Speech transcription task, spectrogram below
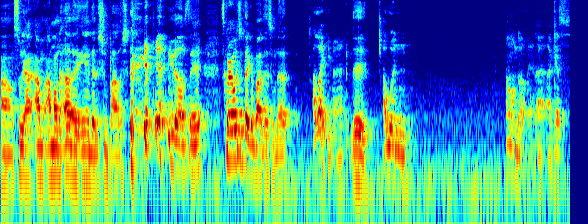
um, sweet. I, I'm I'm on the other end of the shoe polish. you know what I'm saying? Square, what you think about this one, Doug? I like it, man. Yeah. I wouldn't. I don't know, man. I, I guess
